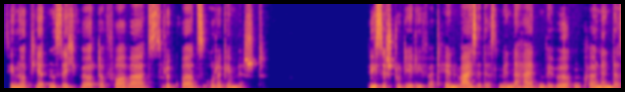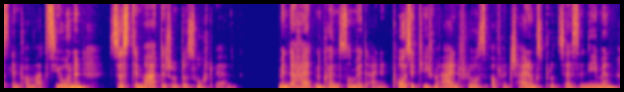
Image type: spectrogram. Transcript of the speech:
Sie notierten sich Wörter vorwärts, rückwärts oder gemischt. Diese Studie liefert Hinweise, dass Minderheiten bewirken können, dass Informationen systematisch untersucht werden. Minderheiten können somit einen positiven Einfluss auf Entscheidungsprozesse nehmen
